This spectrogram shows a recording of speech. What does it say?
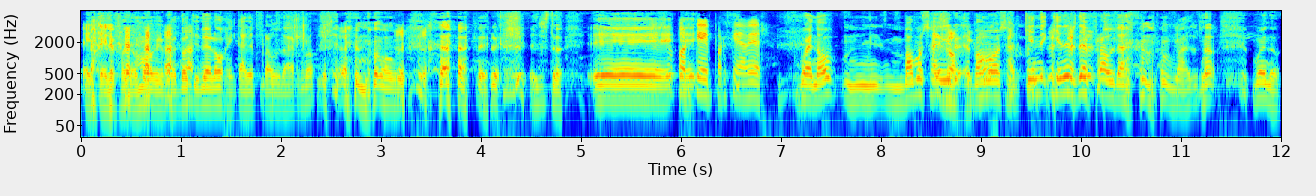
El teléfono móvil, pues no tiene lógica defraudar, ¿no? no esto. Eh, ¿Por qué? Porque, a ver. Bueno, mm, vamos a ir, vamos a ver, ¿quién, ¿quiénes defraudan más? ¿no? Bueno,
